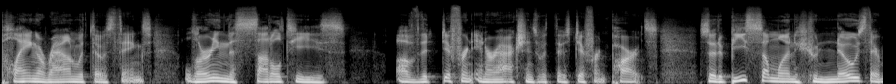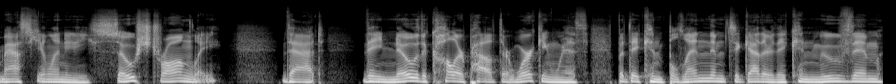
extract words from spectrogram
playing around with those things, learning the subtleties of the different interactions with those different parts. So to be someone who knows their masculinity so strongly that they know the color palette they're working with, but they can blend them together, they can move them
